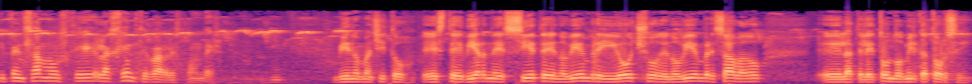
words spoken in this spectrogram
y pensamos que la gente va a responder. Bien, Manchito, este viernes 7 de noviembre y 8 de noviembre, sábado, eh, la Teletón 2014.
